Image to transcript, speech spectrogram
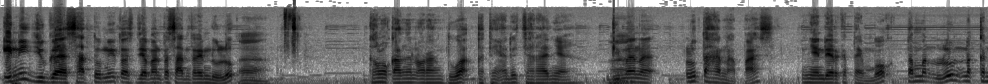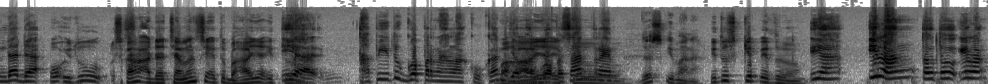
ini juga satu mitos zaman pesantren dulu. Ah, Kalau kangen orang tua katanya ada caranya. Gimana? Lu tahan napas, nyender ke tembok, temen lu neken dada. Oh itu sekarang ada challenge-nya itu bahaya itu. Iya, tapi itu gue pernah lakukan zaman itu. pesantren. terus gimana Itu skip itu. Iya, hilang, tahu-tahu hilang.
